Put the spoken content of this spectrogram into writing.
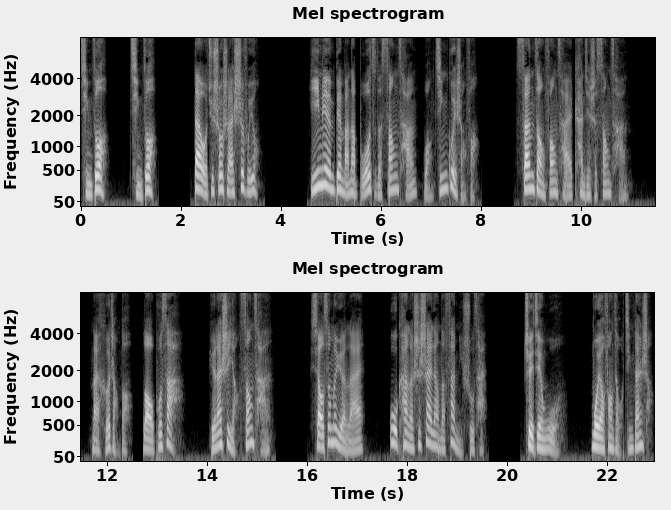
请坐，请坐，待我去收拾来师傅用。一面便把那脖子的桑蚕往金柜上放。三藏方才看见是桑蚕，乃合掌道：“老菩萨，原来是养桑蚕。小僧们远来，误看了是晒晾的饭米蔬菜。这件物莫要放在我金丹上。”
